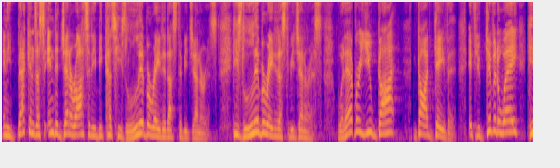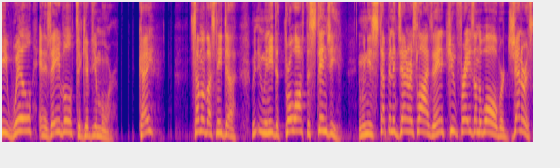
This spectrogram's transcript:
and He beckons us into generosity because He's liberated us to be generous. He's liberated us to be generous. Whatever you got, God gave it. If you give it away, He will and is able to give you more. Okay? Some of us need to, we need to throw off the stingy. And we need to step into generous lives. It ain't a cute phrase on the wall. We're generous.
